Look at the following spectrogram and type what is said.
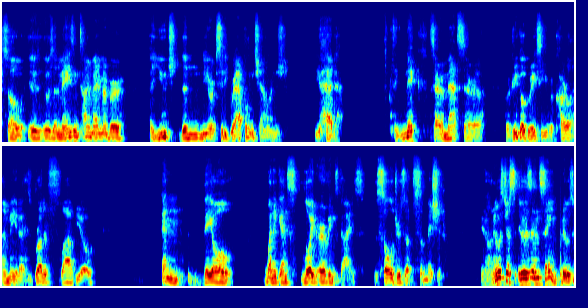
So it, it was an amazing time. I remember a huge, the New York City Grappling Challenge. You had, I think, Nick, Serra Matt Serra, Rodrigo Gracie, Ricardo Almeida, his brother Flavio, and they all went against Lloyd Irvin's guys the soldiers of submission you know and it was just it was insane but it was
